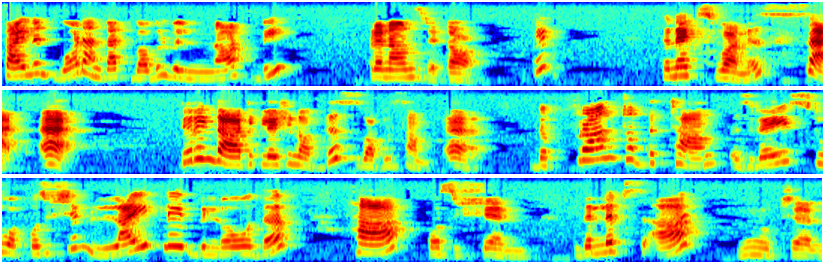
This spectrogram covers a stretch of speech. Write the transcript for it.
silent word and that vowel will not be pronounced at all. Okay. The next one is sat. During the articulation of this vowel sound a, the front of the tongue is raised to a position lightly below the half position. The lips are neutral.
